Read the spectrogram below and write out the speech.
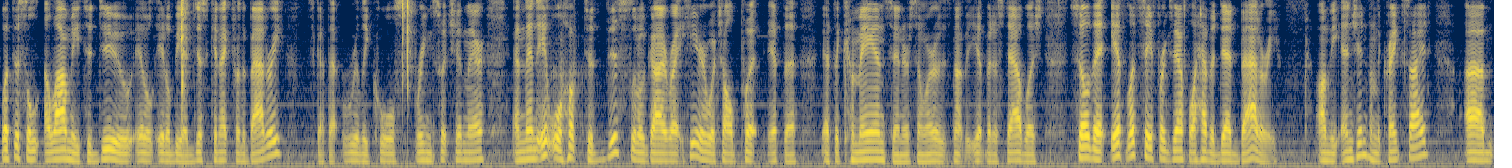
what this will allow me to do it'll it'll be a disconnect for the battery it's got that really cool spring switch in there. And then it will hook to this little guy right here, which I'll put at the at the command center somewhere that's not yet been established. So that if, let's say, for example, I have a dead battery on the engine, on the crank side, um,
